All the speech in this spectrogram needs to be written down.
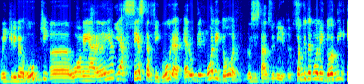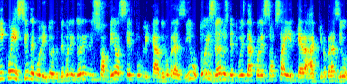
o Incrível Hulk, ah, o Homem-Aranha e a sexta figura era o Demolidor nos Estados Unidos. Só que o Demolidor, ninguém conhecia o Demolidor. O Demolidor ele só veio a ser publicado no Brasil dois anos depois da coleção sair, que era aqui no Brasil.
